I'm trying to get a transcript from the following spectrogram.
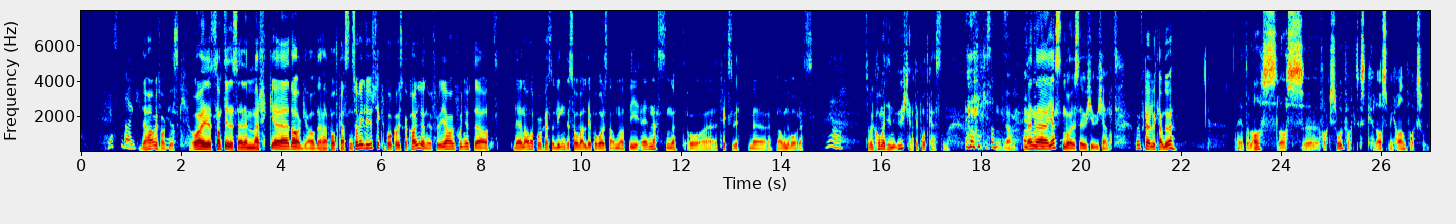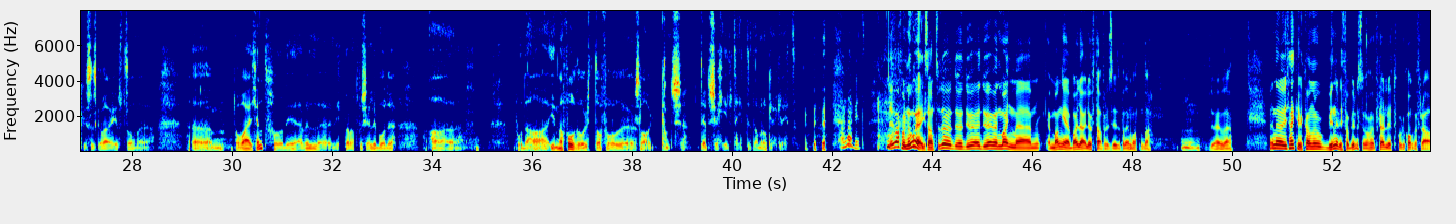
gjest i dag. Det har vi faktisk. Og samtidig så er det merkedag av denne podkasten. Så vi er litt usikre på hva vi skal kalle nå. For vi har jo funnet ut at det er en annen podkast som ligner så veldig på vårt navn at vi er nesten nødt til å eh, trikse litt med navnet vårt. Ja, Så velkommen til den ukjente podkasten. ikke sant? Ja. Men uh, gjesten vår er jo ikke ukjent. Kan vi fortelle litt hvem du er? Jeg heter Lars. Lars uh, Faksvåg, faktisk. Lars Mikael Faksvåg, hvis det skal være helt sånn uh, um, Og hva jeg er kjent for, det er vel uh, litt av hvert forskjellig, både av både innafor og utafor slag, kanskje. Det er ikke helt teit da, men ok, greit. Ja, det er fint. Det er i hvert fall noe, ikke sant? Du, du, du, er- du er jo en mann med mange baller i lufta, for å si det på den måten, da. Du er jo det. Men eh, vi tenker vi kan jo begynne litt fra begynnelsen. Du kan fortelle litt hvor du kommer fra.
